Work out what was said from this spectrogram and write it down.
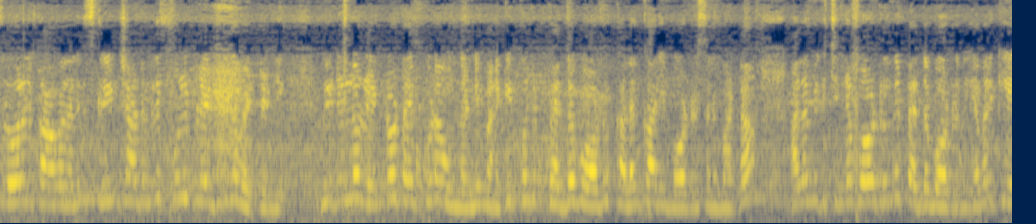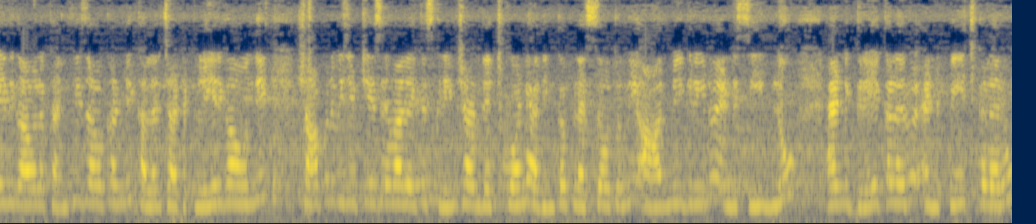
ఫ్లోరల్ కావాలనేది స్క్రీన్ షాట్ అనేది ఫుల్ ప్లేటెడ్గా పెట్టండి. వీటిల్లో రెండో టైప్ కూడా ఉందండి మనకి. కొంచెం పెద్ద బార్డర్ కలంకారీ బార్డర్స్ అనమాట అలా మీకు చిన్న బార్డర్ ఉంది పెద్ద బార్డర్ ఉంది. ఎవరికి ఏది కావాలో కన్ఫ్యూజ్ అవ్వకండి. కలర్ చార్ట్ క్లియర్గా ఉంది. షాప్ను విజిట్ చేసే వాళ్ళైతే స్క్రీన్ షాట్ తెచ్చుకోండి. అది ఇంకా ప్లస్ అవుతుంది. Army green and sea blue and grey colour and peach colour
